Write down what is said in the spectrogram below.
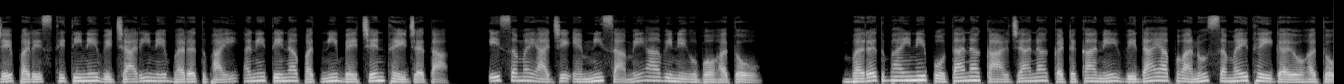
જે પરિસ્થિતિને વિચારીને ભરતભાઈ અને તેના પત્ની બેચેન થઈ જતા, એ સમય આજે એમની સામે આવીને ઊભો હતો. ભરતભાઈને પોતાના કાળજાના કટકાને વિદાય આપવાનો સમય થઈ ગયો હતો.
